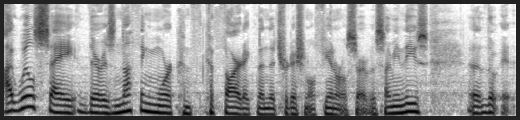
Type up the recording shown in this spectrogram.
I will say there is nothing more cathartic than the traditional funeral service. I mean, these. Uh, the,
